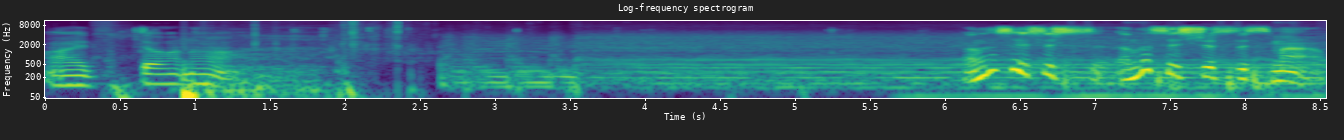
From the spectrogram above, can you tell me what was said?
I don't know. Unless it's just unless it's just this map.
